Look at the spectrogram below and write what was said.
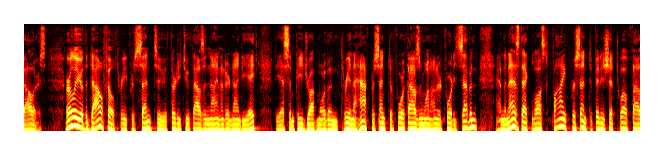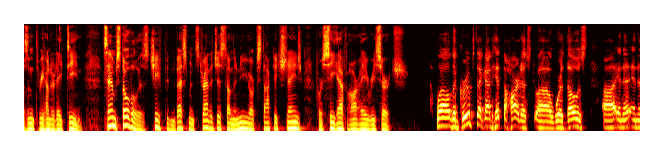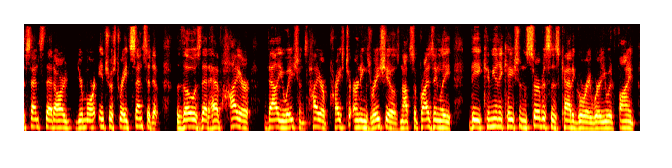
Earlier, the Dow fell 3% to 32,998. The S&P dropped more than 3.5% to 4,147. And the Nasdaq lost 5% to finish at 12,318. Sam Stovall is Chief Investment Strategist on the New York Stock Exchange for CFRA Research. Well, the groups that got hit the hardest uh, were those uh, in, a, in a sense that are you're more interest rate sensitive, those that have higher valuations, higher price to earnings ratios. Not surprisingly, the communication services category where you would find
